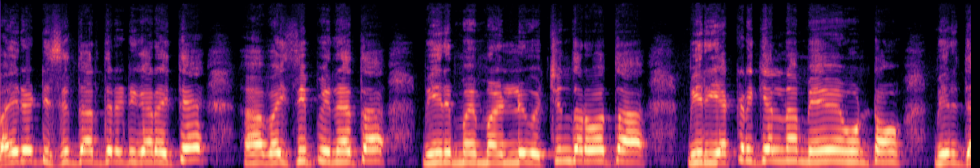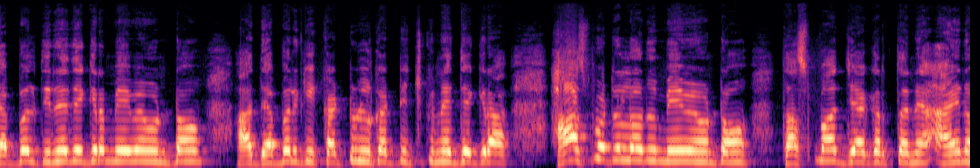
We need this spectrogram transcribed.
బైరెడ్డి సిద్ధార్థ రెడ్డి గారు అయితే వైసీపీ నేత మీరు మేము మళ్ళీ వచ్చిన తర్వాత మీరు ఎక్కడికి వెళ్ళినా మేమే ఉంటాం. మీరు దెబ్బలు తినే దగ్గర మేమే ఉంటాం. ఆ దెబ్బలకి కట్టులు కట్టించుకునే దగ్గర హాస్పిటల్లోనూ మేమే ఉంటాం. తస్మాత్ జాగ్రత్త అని ఆయన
